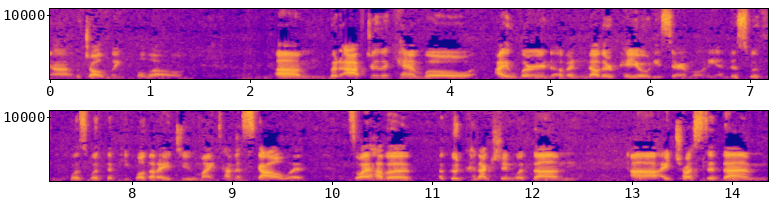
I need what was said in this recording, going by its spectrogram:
uh, which I'll link below. Um, but after the Kambo, I learned of another peyote ceremony, and this was, was with the people that I do my Temescal with. So I have a, a good connection with them. Uh, I trusted them,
